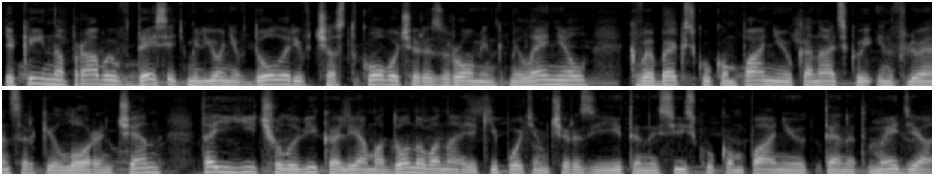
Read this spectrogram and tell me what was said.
який направив 10 мільйонів доларів частково через Roaming Millennial, квебекську компанію канадської інфлюенсерки Лорен Чен та її чоловіка Ліама Донована, які потім через її тенесійську компанію Tenet Media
